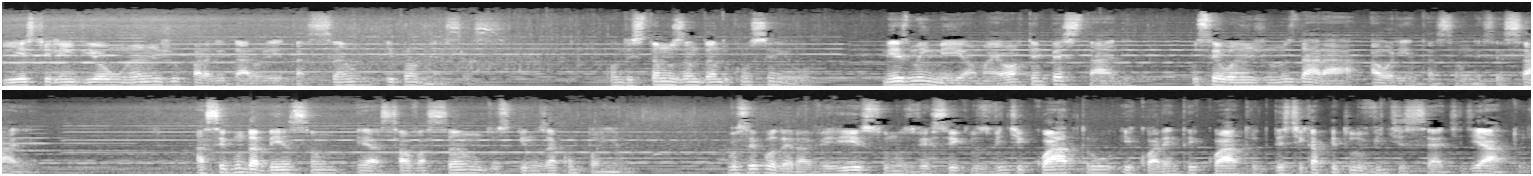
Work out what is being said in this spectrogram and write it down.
e este lhe enviou um anjo para lhe dar orientação e promessas. Quando estamos andando com o Senhor, mesmo em meio à maior tempestade, o seu anjo nos dará a orientação necessária. A segunda bênção é a salvação dos que nos acompanham. Você poderá ver isso nos versículos 24 e 44 deste capítulo 27 de Atos.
